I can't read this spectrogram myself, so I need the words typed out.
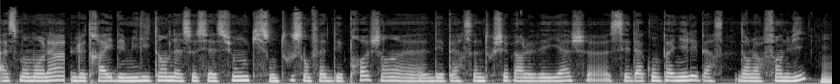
À ce moment-là, le travail des militants de l'association, qui sont tous en fait des proches hein, euh, des personnes touchées par le VIH, euh, c'est d'accompagner les personnes dans leur fin de vie, Mm.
